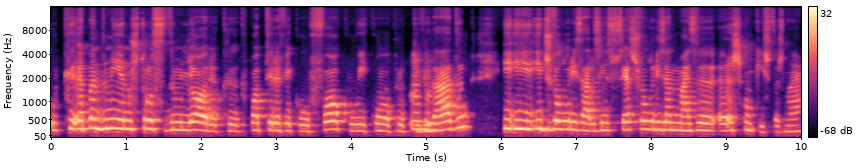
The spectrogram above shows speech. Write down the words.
o que a pandemia nos trouxe de melhor, que, que pode ter a ver com o foco e com a produtividade, uhum. e, e, e, desvalorizar os insucessos, valorizando mais a, as conquistas, não é?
